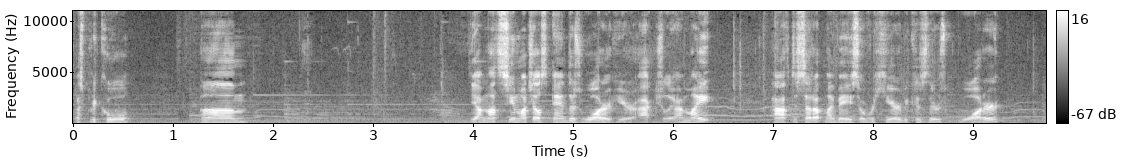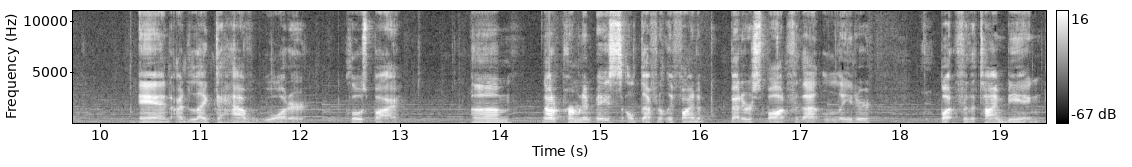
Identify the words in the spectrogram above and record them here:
That's pretty cool. Um... Yeah, I'm not seeing much else. And there's water here, actually. I might have to set up my base over here because there's water. And I'd like to have water close by. Um, not a permanent base. I'll definitely find a better spot for that later. But for the time being,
